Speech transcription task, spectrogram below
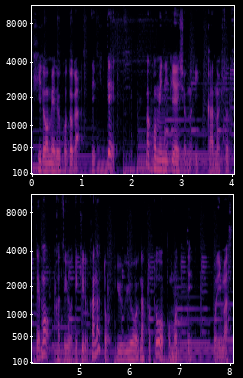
広めることができて、まあ、コミュニケーションの一環の一つでも活用できるかなというようなことを思っております。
